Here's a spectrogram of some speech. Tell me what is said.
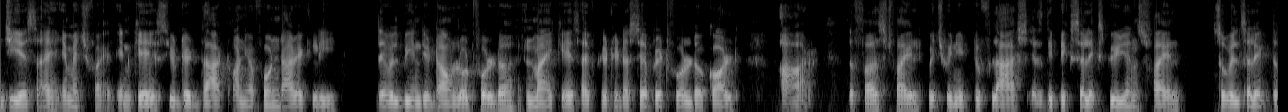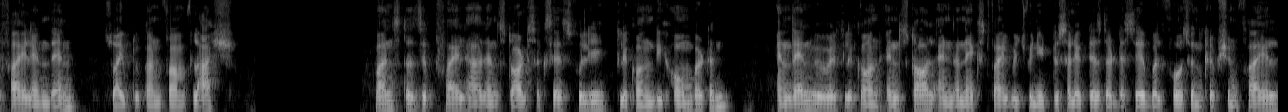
gsi image file. In case you did that on your phone directly they will be in the download folder. In my case i've created a separate folder called r the first file which we need to flash is the pixel experience file. So we'll select the file and then swipe to confirm flash. Once the zip file has installed successfully, click on the home button and then we will click on install and the next file which we need to select is the disable force encryption file.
